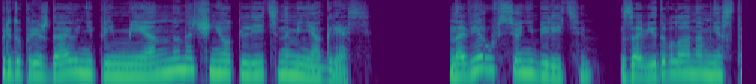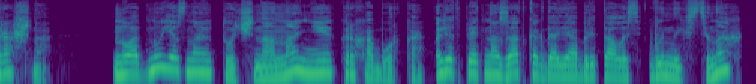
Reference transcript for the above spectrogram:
Предупреждаю, непременно начнет лить на меня грязь. На веру все не берите. Завидовала она мне страшно. Но одну я знаю точно, она не крохоборка. Лет пять назад, когда я обреталась в иных стенах,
